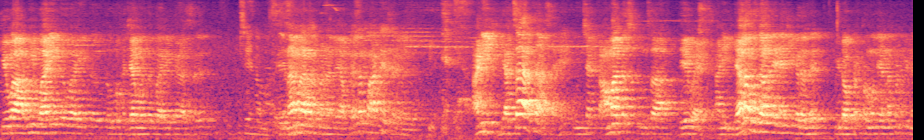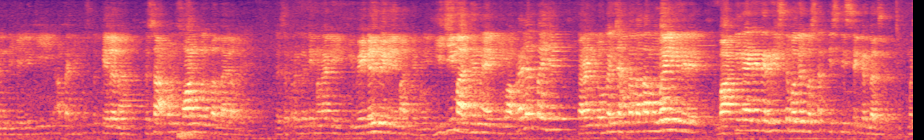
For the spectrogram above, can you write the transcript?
किंवा आम्ही वारीक वारीक करू हजामत बारीक असं सेना महाराज. म्हणाले आपल्याला पाठ सगळं म्हणजे. आणि याचा अर्थ असा आहे तुमच्या कामातच तुमचा देव आहे. आणि याला उदाहरण देण्याची गरज आहे. मी डॉक्टर प्रमोद यांना पण विनंती केली की आता हे पुस्तक केलं ना तसं आपण फॉर्म पण बदलायला पाहिजे. जसं प्रगती म्हणाली की वेगळी वेगळी माध्यम ही जी माध्यम आहे ती वापरायलाच पाहिजे कारण लोकांच्या हातात आता मोबाईल गेलेले आहेत. बाकी काय नाही ते रील्स तर बघत बसतात तीस तीस सेकंदाचं. मग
